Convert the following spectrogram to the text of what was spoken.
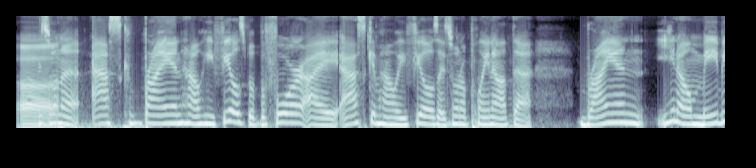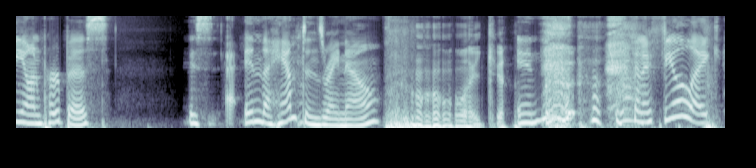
I Uh, just want to ask Brian how he feels, but before I ask him how he feels, I just want to point out that Brian, you know, maybe on purpose, is in the Hamptons right now. oh my god in and I feel like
